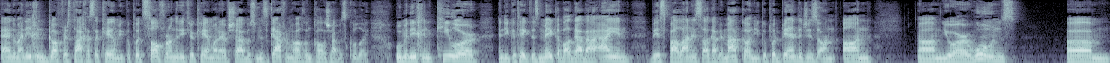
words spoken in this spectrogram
And manichin gofres tachas akelim. You could put sulfur underneath your kelim on erev Shabbos. Misgafrin v'hochin kol Shabbos kuloi. Umanichin kilor, and you could take this makeup al gabe ayin v'ispalanis al gabe mako, and you could put bandages on on um, your wounds. Um,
